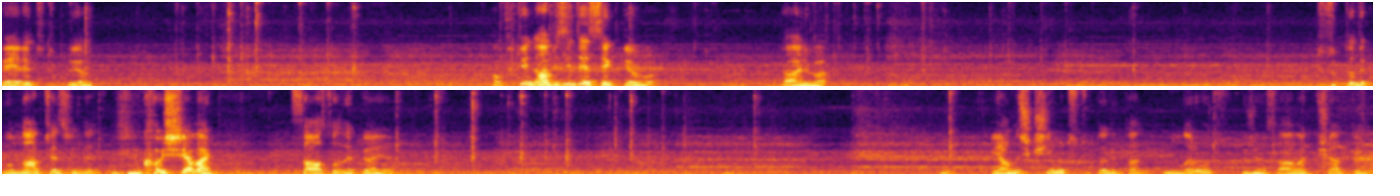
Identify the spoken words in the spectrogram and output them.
F ile tutukluyorum. Putin ha bizi destekliyor bu. Galiba. Tutukladık bunu ne yapacağız şimdi? Koşuya bak. Sağ sol yapıyor ya. Yanlış kişiyi mi tutukladık lan? Bunları mı tutuklayacağız? Aa bak bir şey atladı.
